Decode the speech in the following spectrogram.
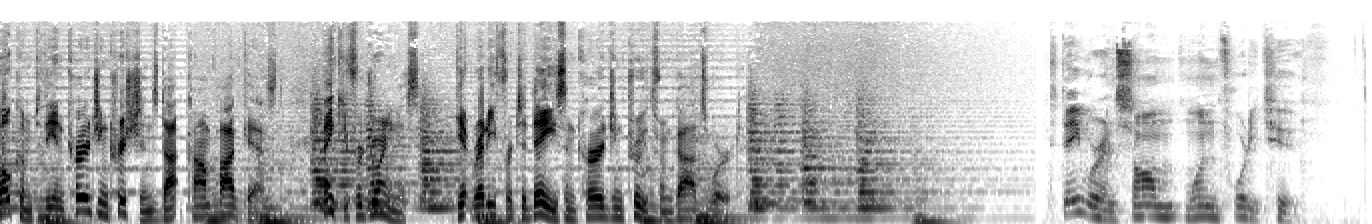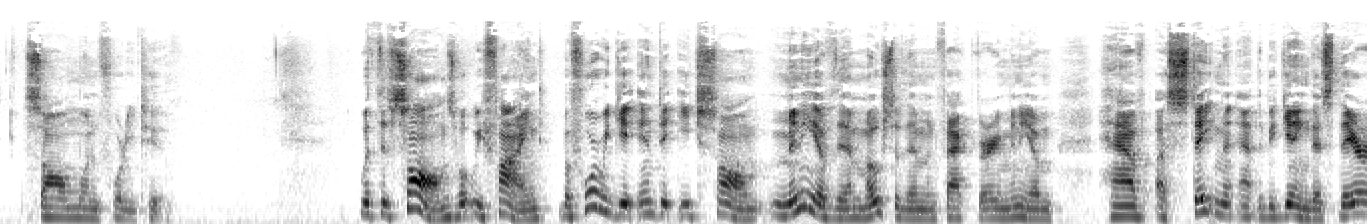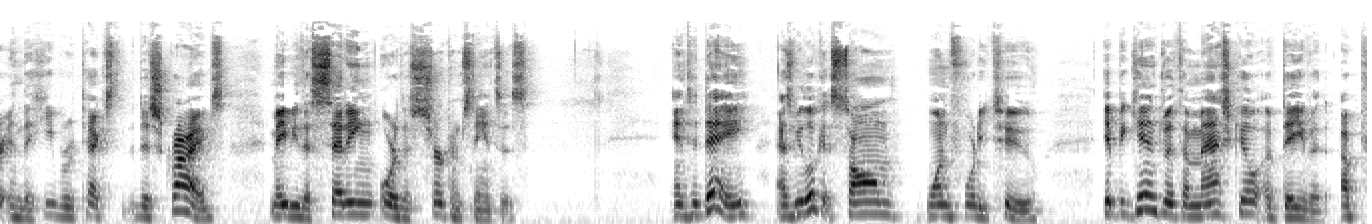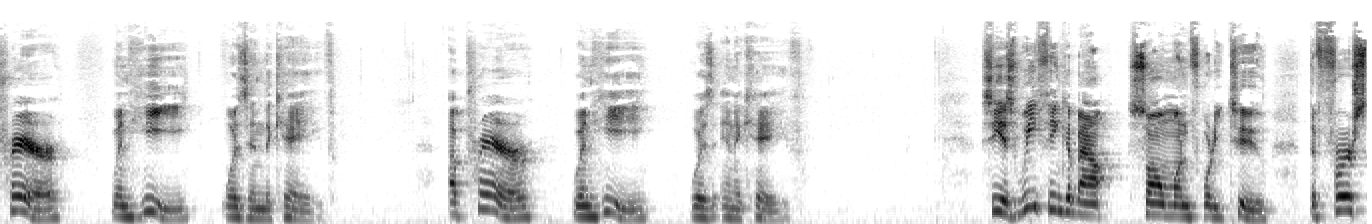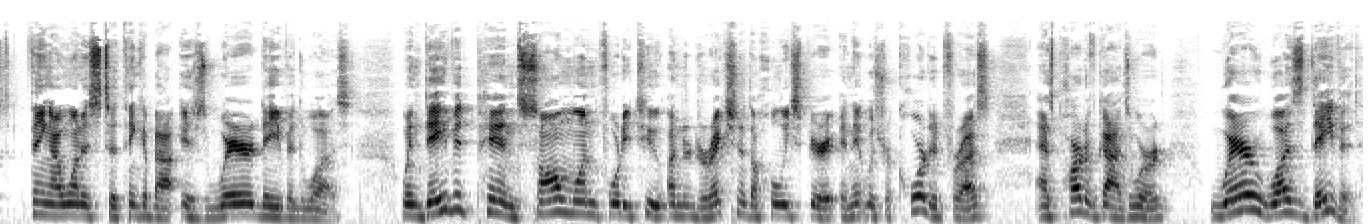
Welcome to the encouragingchristians.com podcast. Thank you for joining us. Get ready for today's encouraging truth from God's Word. Today we're in Psalm 142. Psalm 142. With the Psalms, what we find before we get into each Psalm, many of them, most of them, in fact, very many of them, have a statement at the beginning that's there in the Hebrew text that describes maybe the setting or the circumstances. And today, as we look at Psalm 142, it begins with a maskil of David, a prayer when he was in the cave. A prayer when he was in a cave. See, as we think about Psalm 142, the first thing I want us to think about is where David was. When David penned Psalm 142 under direction of the Holy Spirit, and it was recorded for us as part of God's Word, where was David?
